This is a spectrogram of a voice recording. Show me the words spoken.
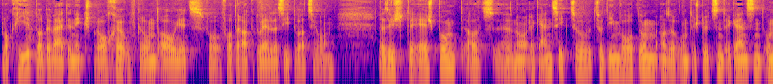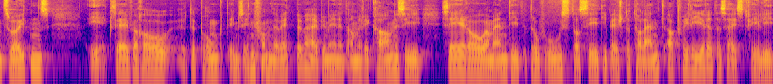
blockiert oder werden nicht gesprochen aufgrund auch jetzt von, von der aktuellen Situation. Das ist der erste Punkt als äh, noch Ergänzung zu, zu deinem Votum, also unterstützend ergänzend. Und zweitens, ich sehe einfach auch den Punkt im Sinne von einem Wettbewerb. Ich meine, die Amerikaner sind sehr auch am Ende darauf aus, dass sie die besten Talente akquirieren. Das heißt, viele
